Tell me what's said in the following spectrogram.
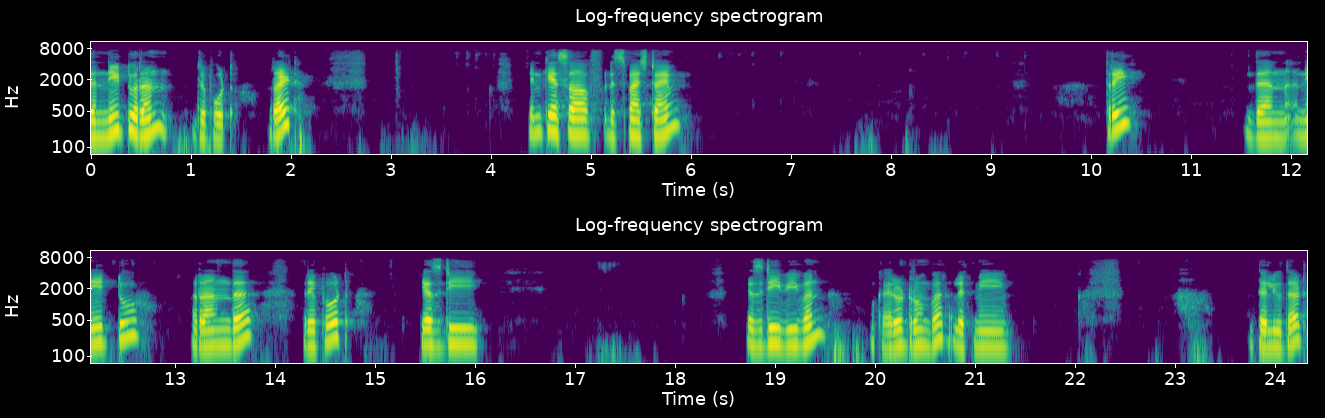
then need to run report right? In case of dispatch time 3 then need to run the report sd sdv1 okay i don't remember. Let me tell you that.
